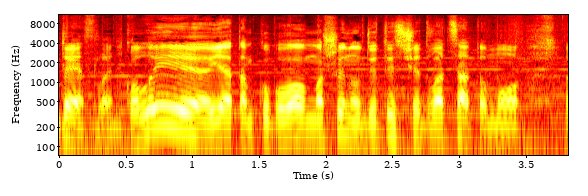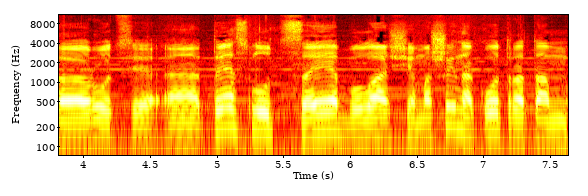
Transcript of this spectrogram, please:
Тесли. Коли я там купував машину у 2020 е, році е, Теслу, це була ще машина, котра там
